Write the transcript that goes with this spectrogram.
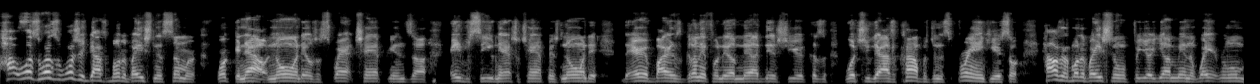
how what's, what's your guys' motivation this summer working out, knowing there was a SWAC champions, uh, HBCU national champions, knowing that, that everybody's gunning for them now this year because what you guys accomplished in the spring here. So how's that motivation for your young men in the weight room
